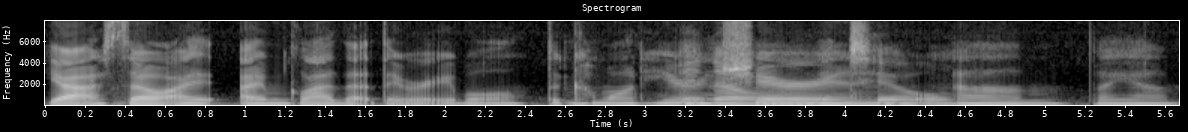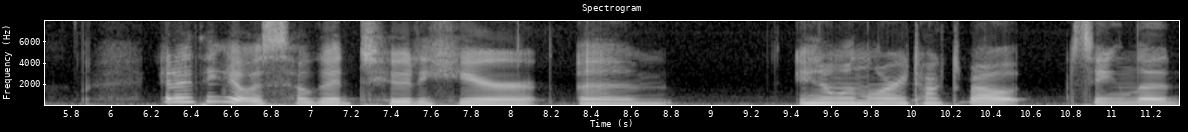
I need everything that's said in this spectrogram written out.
yeah, so I I'm glad that they were able to come on here I and know, share and too. um but yeah. And I think it was so good too to hear, um, you know, when Lori talked about seeing the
